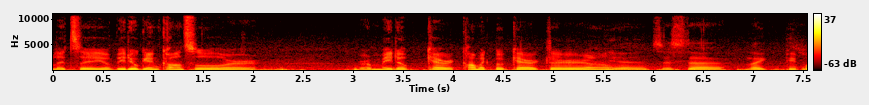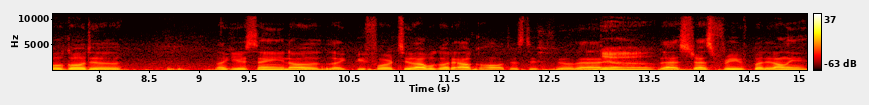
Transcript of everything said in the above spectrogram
let's say a video game console or or a made up char- comic book character um, yeah, it's just uh, like people go to, like you're saying, you know, like before too. I would go to alcohol just to feel that yeah that stress free, but it only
